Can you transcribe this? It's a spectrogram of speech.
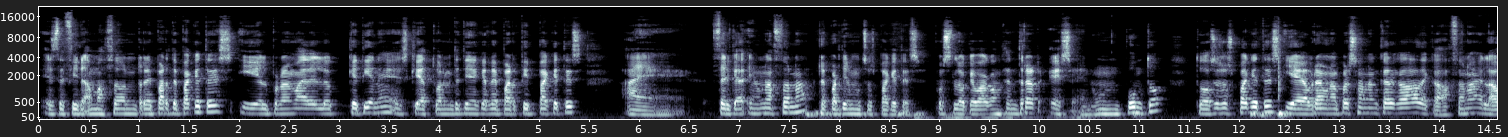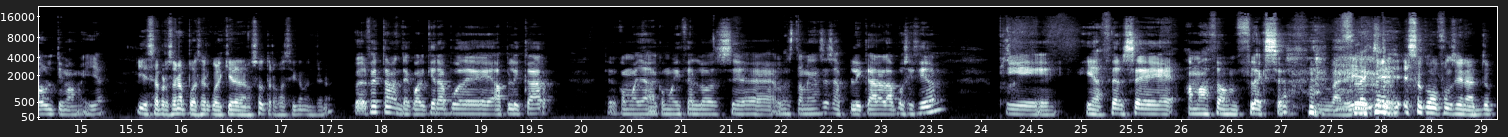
Es decir, Amazon reparte paquetes y el problema de lo que tiene es que actualmente tiene que repartir paquetes eh, cerca en una zona, repartir muchos paquetes. Pues lo que va a concentrar es en un punto todos esos paquetes y habrá una persona encargada de cada zona en la última milla. Y esa persona puede ser cualquiera de nosotros, básicamente, ¿no? Perfectamente, cualquiera puede aplicar, que como ya como dicen los, eh, los estadounidenses, aplicar a la posición y, y hacerse Amazon Flexer. Vale, ¿y ¿eso cómo funciona? Yo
